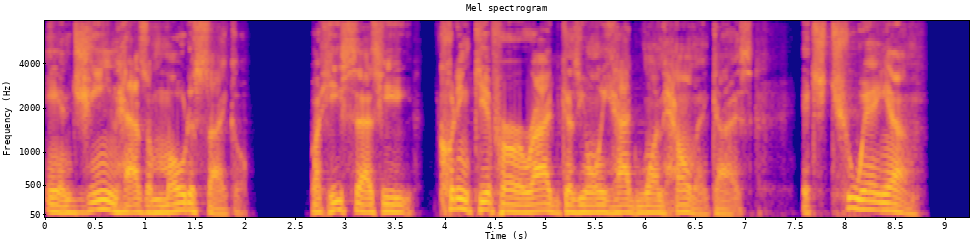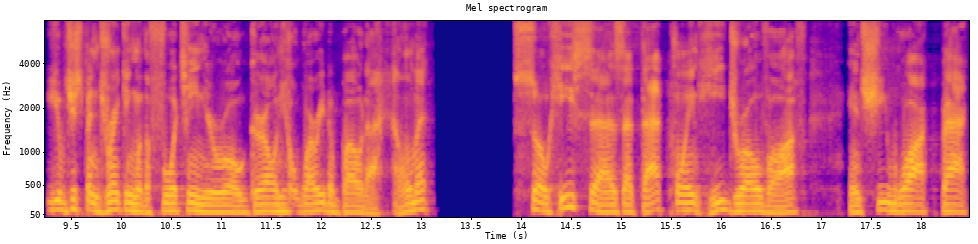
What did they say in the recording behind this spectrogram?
and Gene has a motorcycle, but he says he couldn't give her a ride because he only had one helmet, guys. It's 2 a.m. You've just been drinking with a 14 year old girl and you're worried about a helmet. So he says at that point, he drove off and she walked back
